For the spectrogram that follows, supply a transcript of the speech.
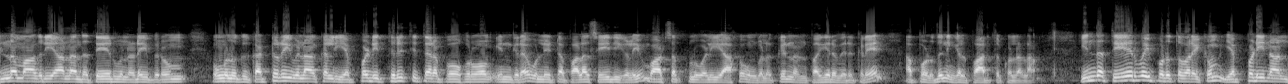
என்ன மாதிரியான அந்த தேர்வு நடைபெறும் உங்களுக்கு கட்டுரை வினாக்கள் எப்படி திருத்தி தரப்போகிறோம் என்கிற உள்ளிட்ட பல செய்திகளையும் வாட்ஸ்அப் குழு வழியாக உங்களுக்கு நான் பகிரவிருக்கிறேன். அப்பொழுது நீங்கள் பார்த்து கொள்ளலாம். இந்த தேர்வை பொறுத்த வரைக்கும் எப்படி நான்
